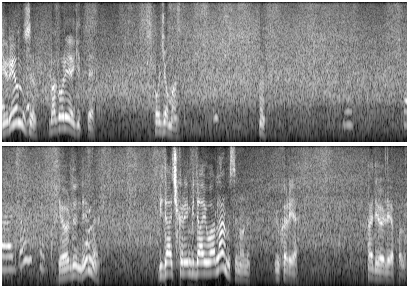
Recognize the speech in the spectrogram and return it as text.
Görüyor musun? Bak oraya gitti. Kocaman. Gördün değil mi? Bir daha çıkarayım bir daha yuvarlar mısın onu yukarıya? Hadi öyle yapalım.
